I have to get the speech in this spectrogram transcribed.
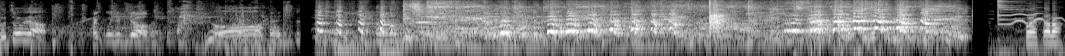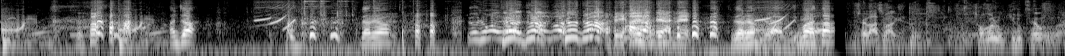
몇 점이야? 190점. 어. 빨리 따라. 앉아. 기다려. 들어, 들어, 들어, 들어. 야, 야, 야, 네. 기다려. 빨리 따라. 저희 마지막이야. 저걸로 기록 세우는 거야.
